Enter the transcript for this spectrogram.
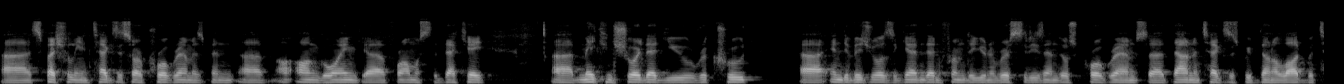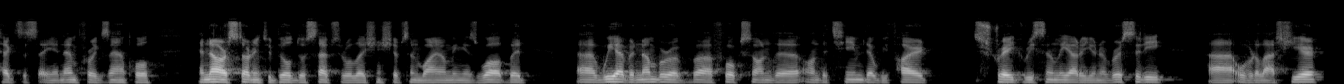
Uh, especially in Texas, our program has been uh, ongoing uh, for almost a decade, uh, making sure that you recruit uh, individuals again then from the universities and those programs down in Texas. We've done a lot with Texas A&M, for example, and now are starting to build those types of relationships in Wyoming as well. But we have a number of folks on the on the team that we've hired straight recently out of university uh, over the last year,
